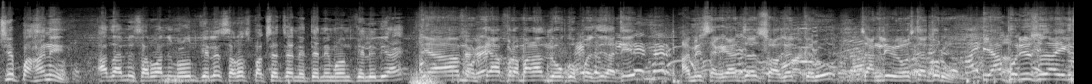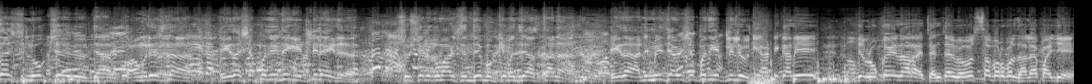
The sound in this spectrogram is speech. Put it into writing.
ची पाहणी आज आम्ही सर्वांनी मिळून केले सर्वच पक्षांच्या नेत्यांनी मिळून केलेली आहे. त्या मोठ्या प्रमाणात लोक उपस्थित राहतील. आम्ही सगळ्यांचं स्वागत करू चांगली व्यवस्था करू. यापूर्वी सुद्धा एकदा लोक काँग्रेसनं एकदा शपथविधी घेतलेली आहे इथं. सुशीलकुमार शिंदे मुख्यमंत्री असताना. एकदा आणि मी त्यावेळी शपथ घेतलेली होती. या ठिकाणी जे लोक येणार आहेत त्यांच्या व्यवस्था बरोबर झाल्या पाहिजे.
